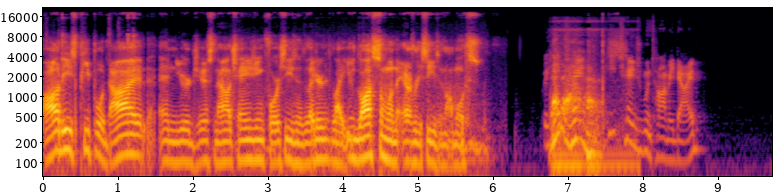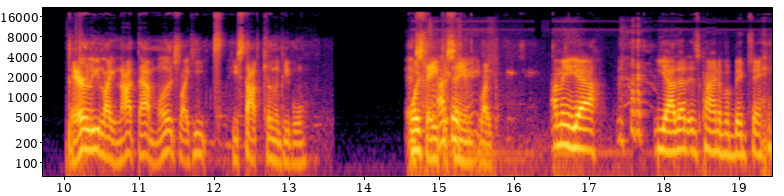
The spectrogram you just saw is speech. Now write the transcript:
all these people died, and you're just now changing four seasons later. Like you lost someone every season almost. But That he, changed, ass. he changed when Tommy died. Barely, like not that much. Like he he stopped killing people and Which stayed I the think- same. Like I mean, yeah, yeah, that is kind of a big change.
